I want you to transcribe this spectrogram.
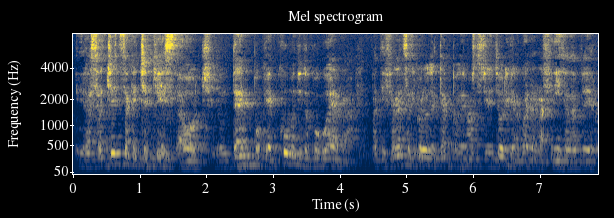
Quindi la saggezza che ci è chiesta oggi, in un tempo che è come di dopoguerra, a differenza di quello del tempo dei nostri genitori, che la guerra era finita davvero,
